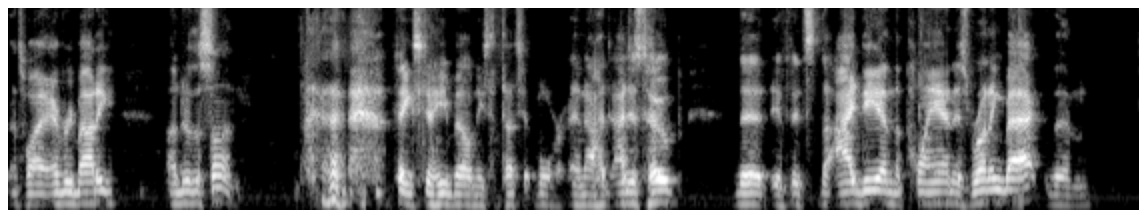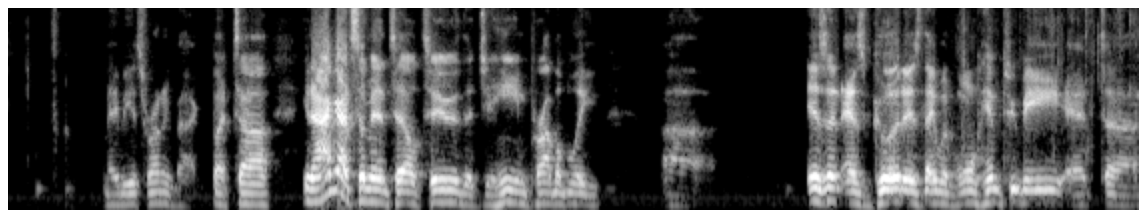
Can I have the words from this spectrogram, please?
that's why everybody under the sun thinks Jaheim Bell needs to touch it more, and I I just hope that if it's the idea and the plan is running back, then maybe it's running back. But uh, you know, I got some intel too that Jaheim probably uh, isn't as good as they would want him to be at uh,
